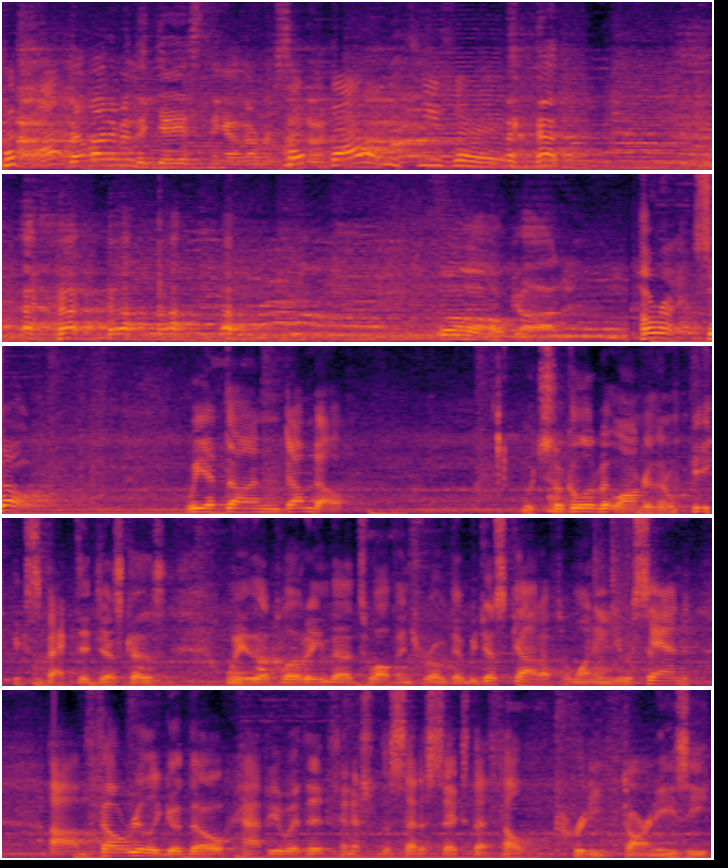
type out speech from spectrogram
Put that, That might have been the gayest thing I've ever put said. on that on the t-shirt. Oh God. All right, so we have done dumbbell, which took a little bit longer than we expected just because we ended up loading the 12 inch rogue that we just got up to 180 with sand. Um, felt really good though, happy with it. Finished with a set of six that felt pretty darn easy.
